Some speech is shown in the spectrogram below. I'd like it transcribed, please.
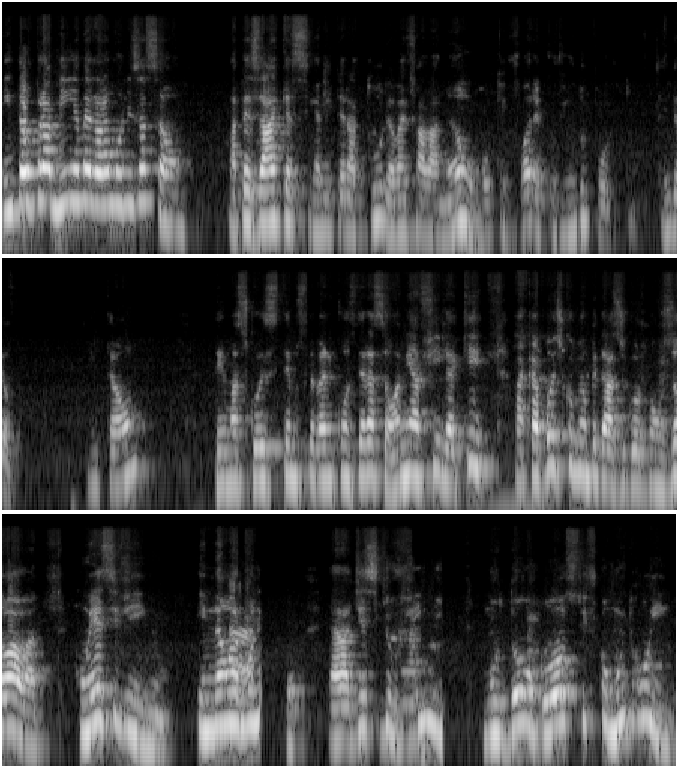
Então para mim é a melhor harmonização. Apesar que assim a literatura vai falar não, o que fora é com o vinho do Porto, entendeu? Então tem umas coisas que temos que levar em consideração. A minha filha aqui acabou de comer um pedaço de gorgonzola com esse vinho e não ah. harmonizou. Ela disse que o vinho mudou o gosto e ficou muito ruim.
